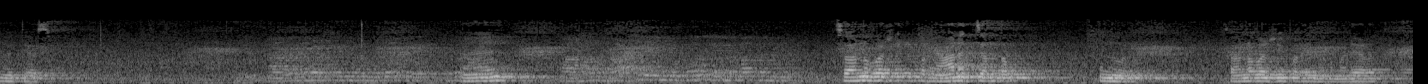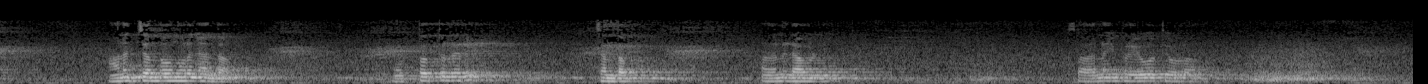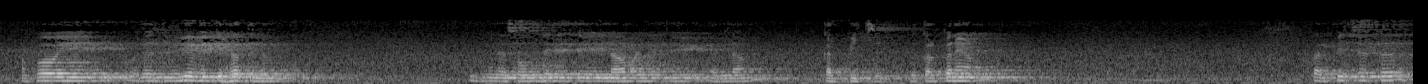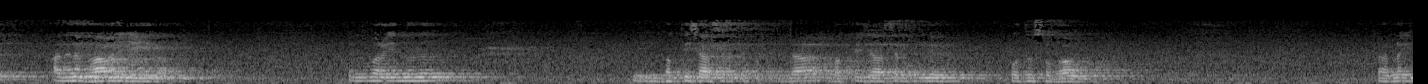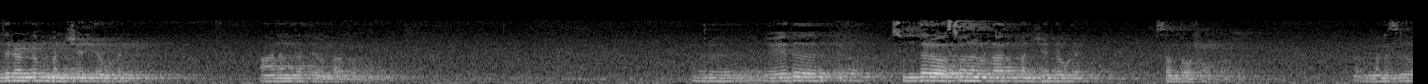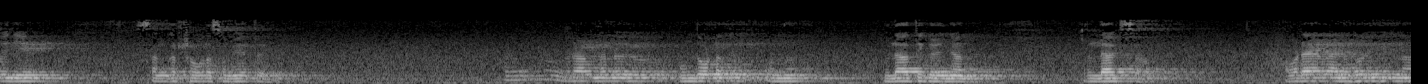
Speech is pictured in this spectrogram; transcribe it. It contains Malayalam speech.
വ്യത്യാസം. സാധാരണ ഭാഷയിൽ പറഞ്ഞ ആനച്ചന്തം എന്ന് പറയും. സാധാരണ ഭാഷയിൽ പറയുന്നത് മലയാളത്തിൽ ആനച്ചന്തം എന്ന് പറഞ്ഞാൽ എന്താണ്? മൊത്തത്തിലൊരു ചന്തം. അതാണ് ലാവണ്യം. സാധാരണ ഈ പ്രയോഗത്തിലുള്ളതാണ് അപ്പോ ഈ ഒരു ദിവ്യ വിഗ്രഹത്തിനും ഇങ്ങനെ സൗന്ദര്യത്തെയും ലാവണ്യത്തെയും എല്ലാം കൽപ്പിച്ച് ഇത് കൽപ്പനയാണ്. കൽപ്പിച്ചിട്ട് അതിനെ ഭാവന ചെയ്യുക എന്ന് പറയുന്നത് ഭക്തിശാസ്ത്രത്തിൽ എല്ലാ ഭക്തിശാസ്ത്രത്തിന്റെ ഒരു പൊതു സ്വഭാവം കാരണം ഇത് രണ്ടും മനുഷ്യന്റെ ഉള്ളിൽ ആനന്ദത്തെ ഉണ്ടാക്കുന്നു. ഒരു ഏത് സുന്ദര വസ്തുവിനെ കണ്ടാലും മനുഷ്യന്റെ ഉള്ളിൽ സന്തോഷം. മനസ്സിന് വലിയ സംഘർഷമുള്ള സമയത്ത് ഒരാൾ നല്ലൊരു പൂന്തോട്ടത്തിൽ ഒന്ന് ഉലാത്തി കഴിഞ്ഞാൽ റിലാക്സ് ആവും. അവിടെ അയാൾ അനുഭവിക്കുന്ന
